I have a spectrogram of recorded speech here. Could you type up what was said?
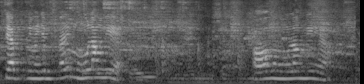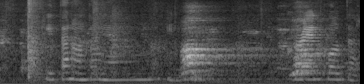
setiap lima jam sekali mengulang dia. Oh mengulang dia ya. Kita nonton yang ini. Korean culture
